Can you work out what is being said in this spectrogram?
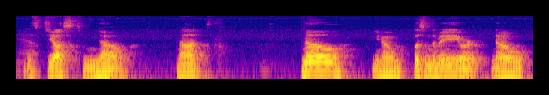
Yeah. It's just no, not no. You know, listen to me, or no,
